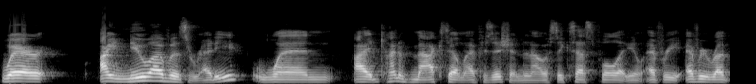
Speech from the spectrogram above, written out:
Where I knew I was ready when I had kind of maxed out my position and I was successful at, you know, every, every re-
